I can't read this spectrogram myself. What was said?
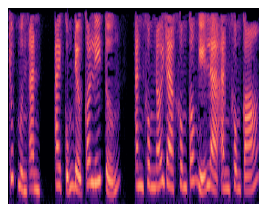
chúc mừng anh, ai cũng đều có lý tưởng, anh không nói ra không có nghĩa là anh không có,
